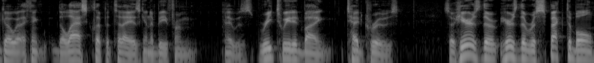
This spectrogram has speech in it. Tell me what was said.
go with I think the last clip of today is going to be from it was retweeted by Ted Cruz. So here's the here's the respectable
